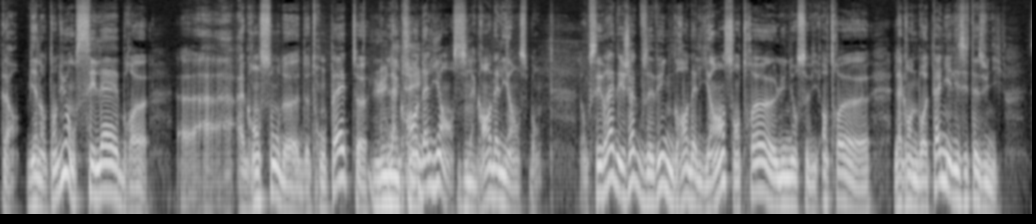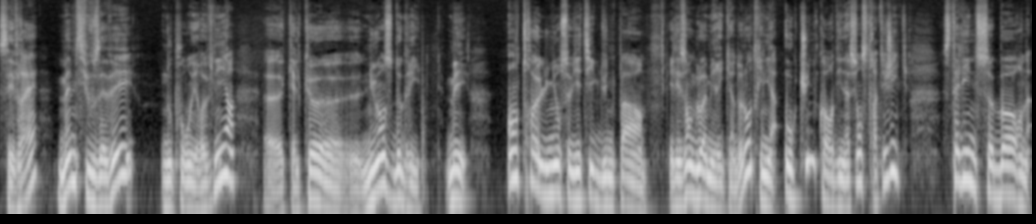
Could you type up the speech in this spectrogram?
alors bien entendu, on célèbre euh, à, grand son de, trompette la grande alliance, la mmh. grande alliance. Bon. Donc c'est vrai déjà que vous avez une grande alliance entre l'Union soviétique, entre euh, la Grande-Bretagne et les États-Unis. C'est vrai, même si vous avez, nous pourrons y revenir, quelques nuances de gris. Mais entre l'Union soviétique d'une part et les anglo-américains de l'autre, il n'y a aucune coordination stratégique. Staline se borne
